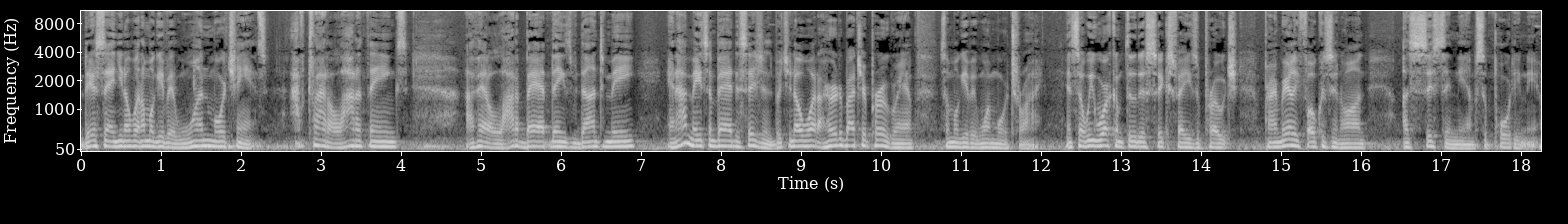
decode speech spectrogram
they're saying. You know what I'm gonna give it one more chance. I've tried a lot of things. I've had a lot of bad things done to me, and I made some bad decisions. But you know what? I heard about your program, so I'm going to give it one more try. And so we work them through this six phase approach, primarily focusing on assisting them, supporting them.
